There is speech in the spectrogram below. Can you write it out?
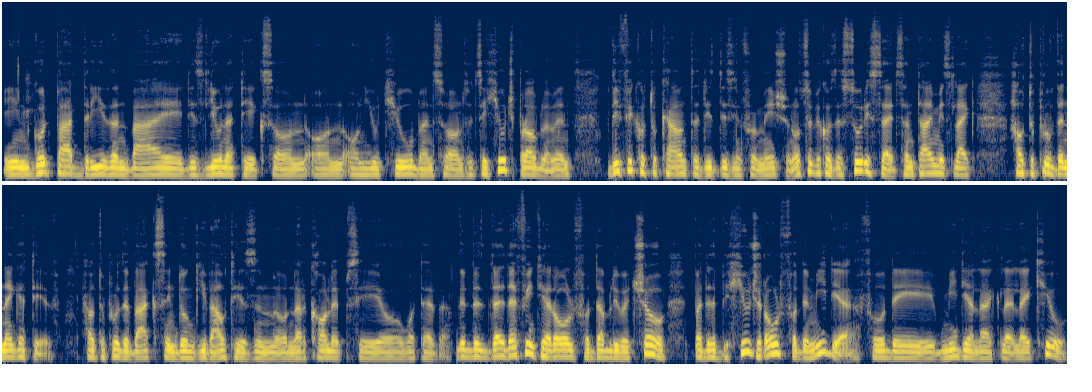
in good part driven by these lunatics on, on, on YouTube and so on. So it's a huge problem and difficult to counter this disinformation. Also because, as Suerie sometimes it's like how to prove the negative, how to prove the vaccine don't give autism or narcolepsy or whatever. There's definitely a role for WHO, but a huge role for the media, for the media like like, like you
